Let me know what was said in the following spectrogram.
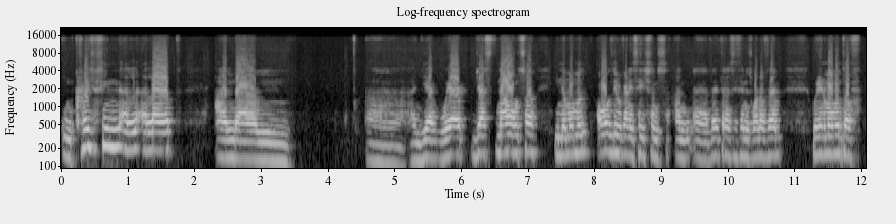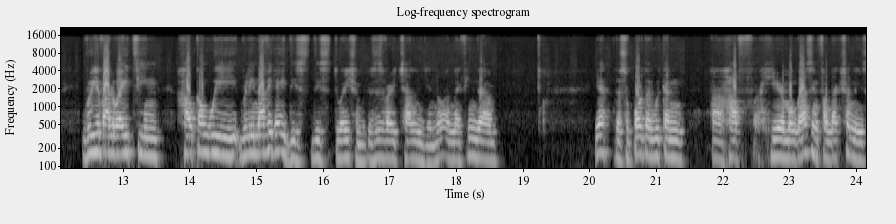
increasing a, a lot, and um, uh, and yeah, we're just now also in a moment. All the organizations and uh, Transition is one of them. We're in a moment of reevaluating how can we really navigate this this situation because it's very challenging, no? And I think that yeah, the support that we can uh, have here among us in Fundaction is,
